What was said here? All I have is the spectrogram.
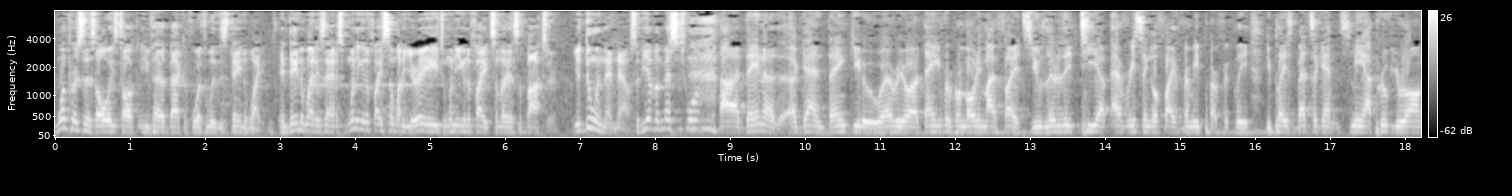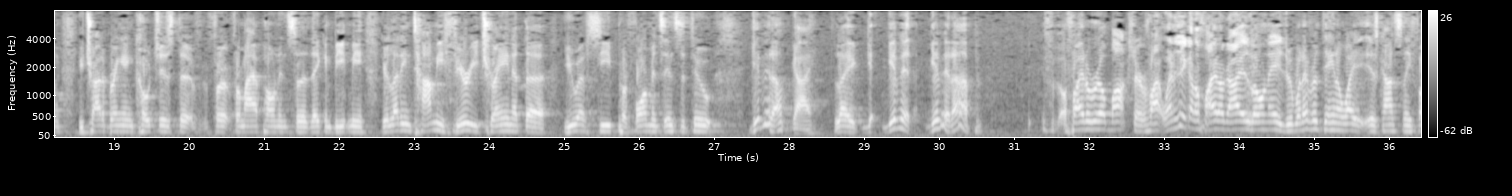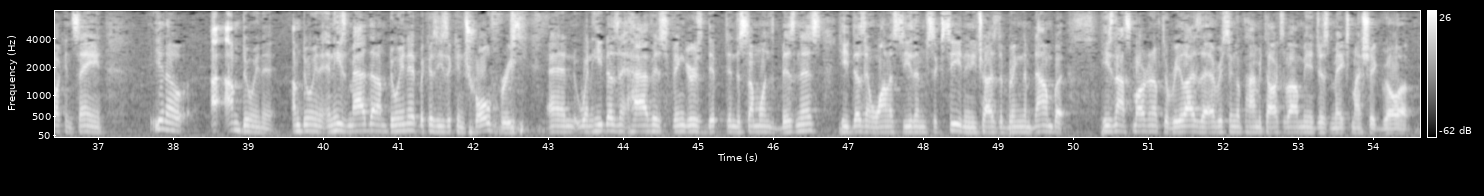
One person has always talked, you've had back and forth with is Dana White. And Dana White has asked, when are you going to fight somebody your age when are you going to fight somebody that's a boxer? You're doing that now. So do you have a message for him? Uh, Dana, again, thank you, wherever you are. Thank you for promoting my fights. You literally tee up every single fight for me perfectly. You place bets against me. I prove you wrong. You try to bring in coaches to, for, for my opponents so that they can beat me. You're letting Tommy Fury train at the UFC Performance Institute. Give it up, guy. Like, g- give it, give it up. Fight a real boxer. Fight, when is he gonna fight a guy his own age? Whatever Dana White is constantly fucking saying, you know, I, I'm doing it. I'm doing it, and he's mad that I'm doing it because he's a control freak. And when he doesn't have his fingers dipped into someone's business, he doesn't want to see them succeed, and he tries to bring them down. But he's not smart enough to realize that every single time he talks about me, it just makes my shit grow up.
